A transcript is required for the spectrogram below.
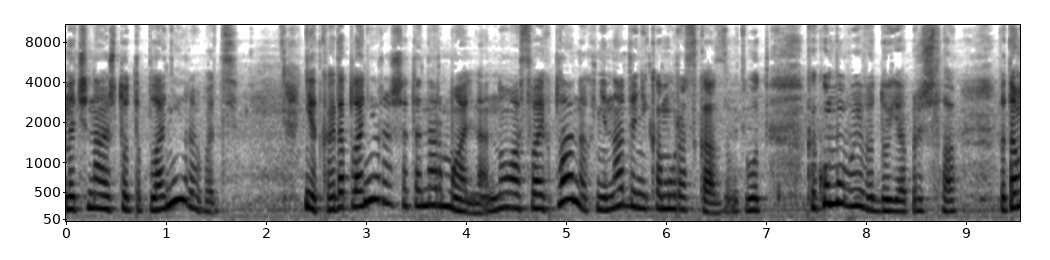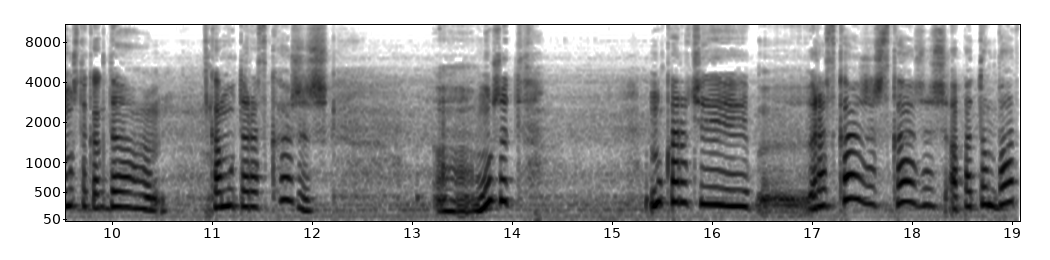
начинаю что-то планировать, нет, когда планируешь, это нормально, но о своих планах не надо никому рассказывать. Вот к какому выводу я пришла. Потому что когда кому-то расскажешь, а, может, ну, короче, расскажешь, скажешь, а потом бац,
